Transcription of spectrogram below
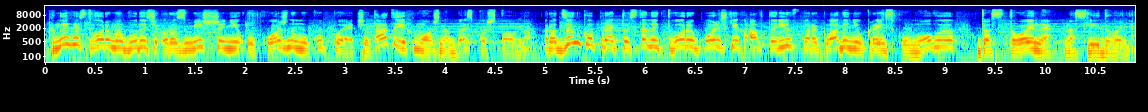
Книги з творами будуть розміщені у кожному купе. Читати їх можна безкоштовно. Родзинкою проекту стануть твори польських авторів, перекладені українською мовою достойне наслідування.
